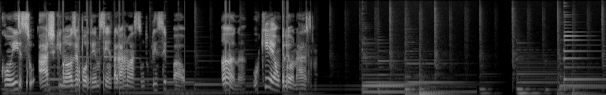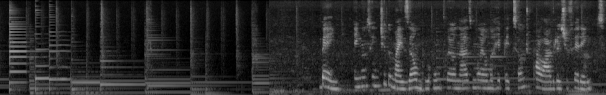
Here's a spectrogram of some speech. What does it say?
com isso, acho que nós já podemos entrar no assunto principal. Ana, o que é um pleonasmo? Bem, em um sentido mais amplo, um pleonasmo é uma repetição de palavras diferentes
